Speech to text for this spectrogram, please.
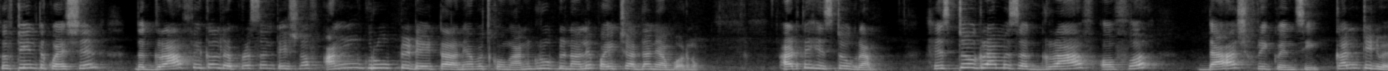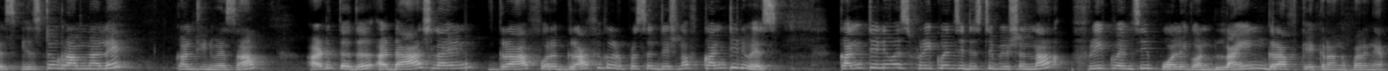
fifteenth question the graphical representation of ungrouped data ஞாபகம் வச்சுக்கோங்க. அன்குரூப்டுனாலே பை தான் ஞாபகம் வரணும். அடுத்து histogram histogram is a graph of a dash frequency continuous ஹிஸ்டோகிராம்னாலே கண்டினியூஸாக அடுத்தது a dash line graph for a graphical representation of continuous continuous frequency டிஸ்ட்ரிபியூஷன்னா ஃப்ரீக்வன்சி பாலிகான் லைன் கிராஃப் கேட்குறாங்க பாருங்கள்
